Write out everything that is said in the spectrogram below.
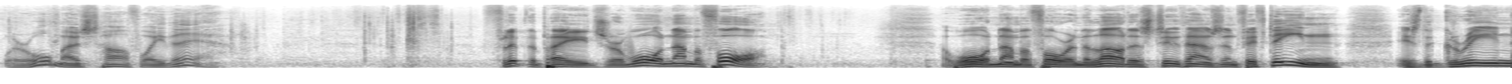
We're almost halfway there. Flip the page for award number four. Award number four in the LADAs 2015 is the Green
